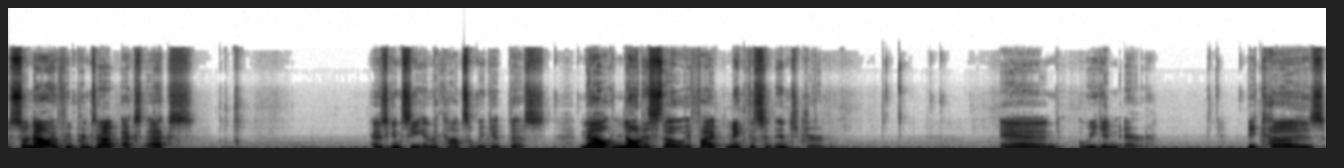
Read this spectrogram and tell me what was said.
so now if we print out XX, as you can see in the console, we get this. Now notice though, if I make this an integer, and we get an error because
